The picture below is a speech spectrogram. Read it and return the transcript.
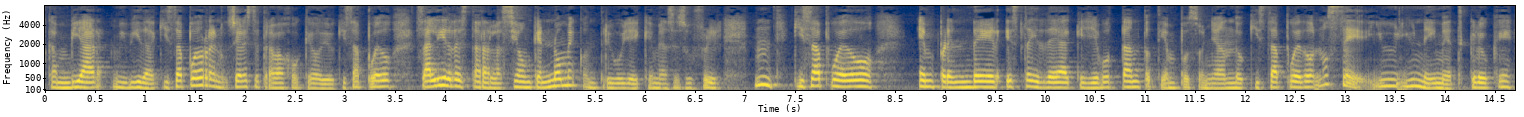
cambiar mi vida, quizá puedo renunciar a este trabajo que odio, quizá puedo salir de esta relación que no me contribuye y que me hace sufrir, mm, quizá puedo emprender esta idea que llevo tanto tiempo soñando. Quizá puedo, no sé, you, you, name it. Creo que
